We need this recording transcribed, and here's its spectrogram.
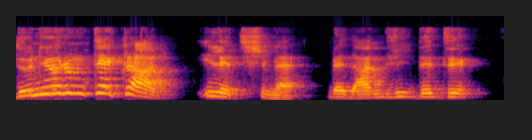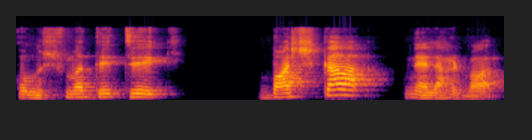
Dönüyorum tekrar iletişime. Beden dili dedik, konuşma dedik. Başka neler var?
